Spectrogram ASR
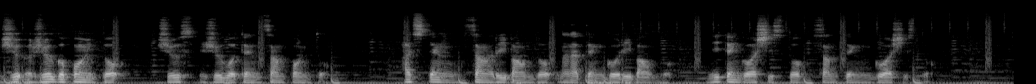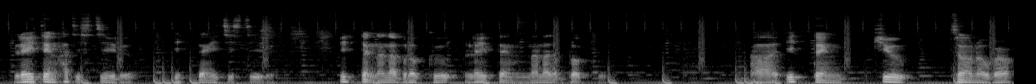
15ポイント15.3ポイント8.3リバウンド7.5リバウンド2.5アシスト3.5アシスト。0.8スチール1.1スチール。1.7ブロック、0.7ブロック、あ1.9ターンオーバ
